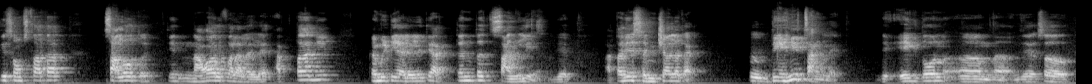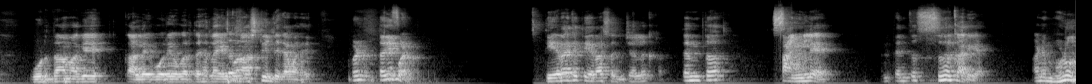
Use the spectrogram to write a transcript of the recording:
ती संस्था आता चालवतोय. ती नावारूपाला आलेली आहे. आता जी कमिटी आलेली ती अत्यंत चांगली आहे. म्हणजे आता जे संचालक आहेत. तेही चांगले आहेत. म्हणजे एक दोन म्हणजे असं उडदा मागे काले गोरे वगैरे तशातला एक दोन. असतील त्याच्यामध्ये. पण तरी पण तेराचे तेरा संचालक अत्यंत चांगले आहेत. आणि त्यांचं सहकार्य. आहे आणि म्हणून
